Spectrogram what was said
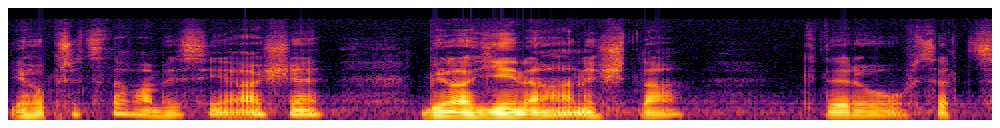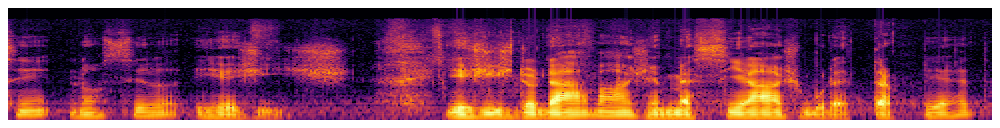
Jeho představa Mesiáše byla jiná než ta, kterou v srdci nosil Ježíš. Ježíš dodává, že Mesiáš bude trpět,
